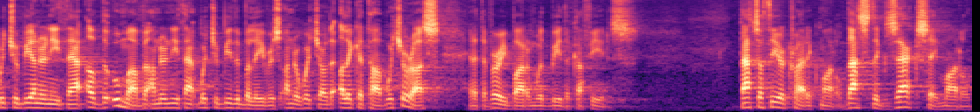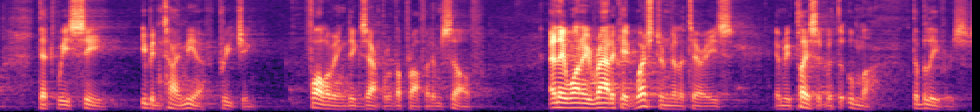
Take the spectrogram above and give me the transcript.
which would be underneath that, of the ummah, but underneath that, which would be the believers, under which are the al kitab, which are us, and at the very bottom would be the kafirs. That's a theocratic model. That's the exact same model that we see Ibn Taymiyyah preaching, following the example of the Prophet himself. And they want to eradicate Western militaries and replace it with the Ummah, the believers.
